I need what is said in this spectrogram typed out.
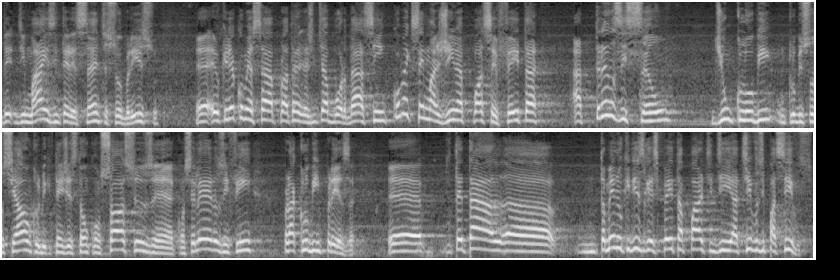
de, de mais interessante sobre isso. É, eu queria começar para a gente abordar assim, como é que você imagina pode ser feita a transição de um clube, um clube social, um clube que tem gestão com sócios, é, conselheiros, enfim, para clube empresa. É, tentar uh, também no que diz respeito à parte de ativos e passivos,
